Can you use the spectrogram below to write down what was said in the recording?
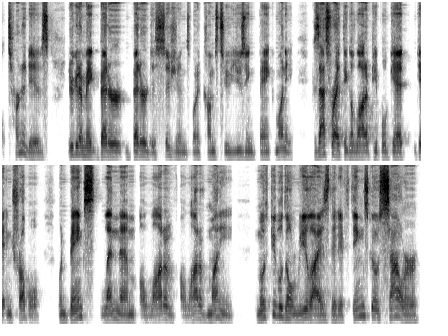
alternatives, you're going to make better better decisions when it comes to using bank money because that's where I think a lot of people get get in trouble when banks lend them a lot of a lot of money. Most people don't realize that if things go sour,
